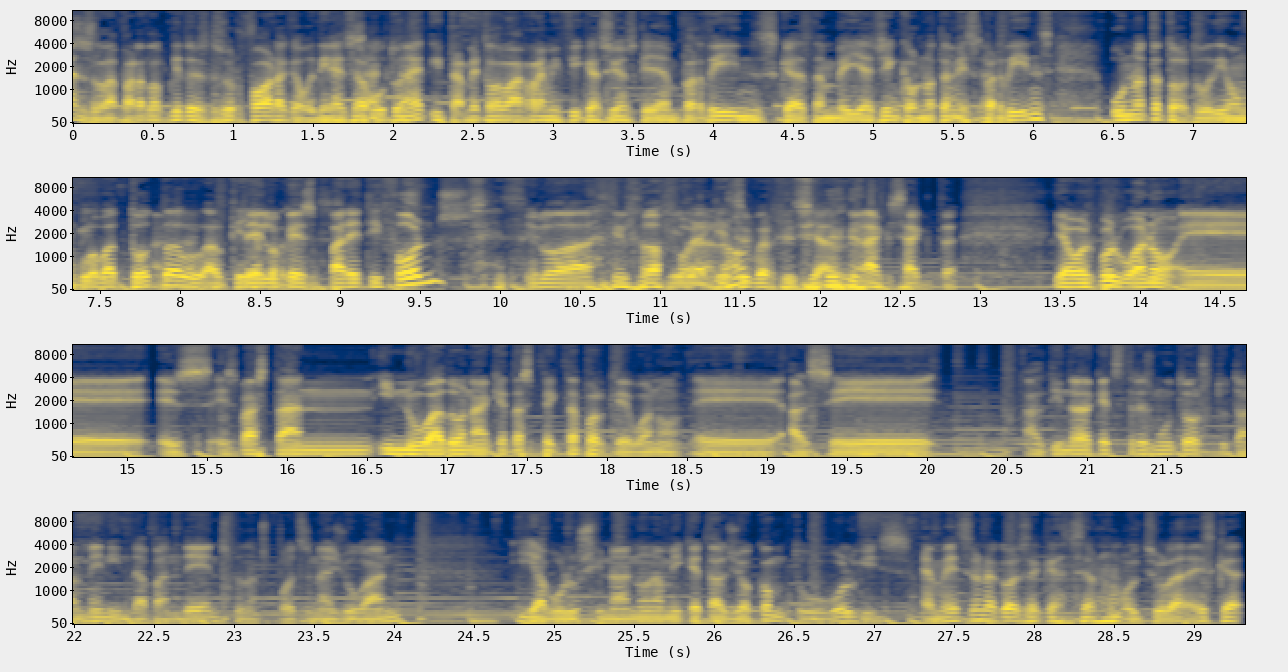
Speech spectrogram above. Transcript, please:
vessants, la part del clítoris que surt fora, que és el Exacte. botonet, i també totes les ramificacions que hi ha per dins, que també hi ha gent que ho nota més per dins, ho nota tot, vull dir, ho engloba tot el, el que hi té ha el per que és paret i fons i lo de, i lo de I fora, que no? és superficial. Exacte. Llavors, doncs, bueno, eh, és, és bastant innovador en aquest aspecte perquè, bueno, eh, al ser... al tindre aquests tres motors totalment independents, doncs pots anar jugant i evolucionant una miqueta el joc com tu vulguis. A més, una cosa que em sembla molt xula és que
